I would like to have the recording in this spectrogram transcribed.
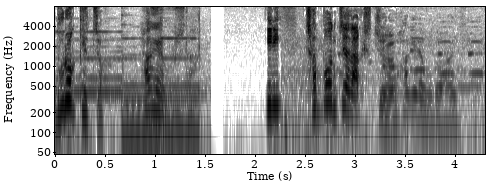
물었겠죠. 확인해 봅시다. 첫 번째 낚싯줄 확인해 보도록 하겠습니다.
